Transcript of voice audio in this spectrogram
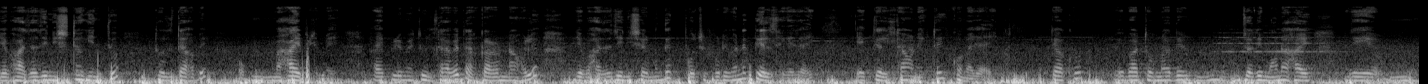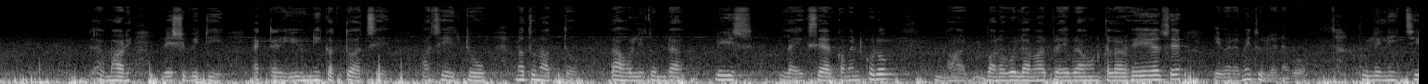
যে ভাজা জিনিসটা কিন্তু তুলতে হবে হাই ফ্লেমে হাই ফ্লেমে তুলতে হবে, তার কারণ না হলে যে ভাজা জিনিসের মধ্যে প্রচুর পরিমাণে তেল থেকে যায়। এই তেলটা অনেকটাই কমে যায়। দেখো, এবার তোমাদের যদি মনে হয় যে আমার রেসিপিটি একটা ইউনিকত্ব আছে আছে একটু নতুনত্ব, তাহলে তোমরা প্লিজ লাইক শেয়ার কমেন্ট করো। আর বড়গুলো আমার প্রায় ব্রাউন কালার হয়ে গেছে, এবার আমি তুলে নেব। তুলে নিচ্ছি।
